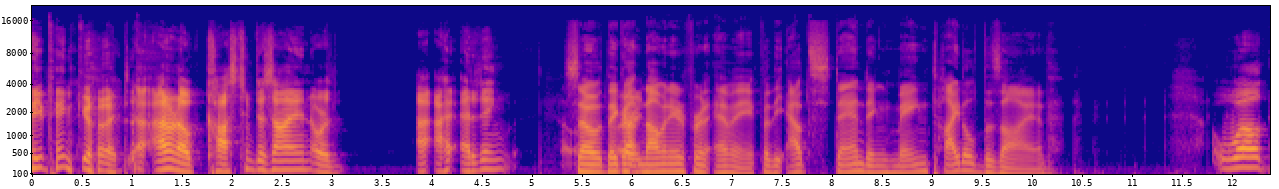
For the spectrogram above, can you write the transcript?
anything good. I I don't know, costume design, or I, I, editing. So they got Or- nominated for an Emmy for the outstanding main title design. Well,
